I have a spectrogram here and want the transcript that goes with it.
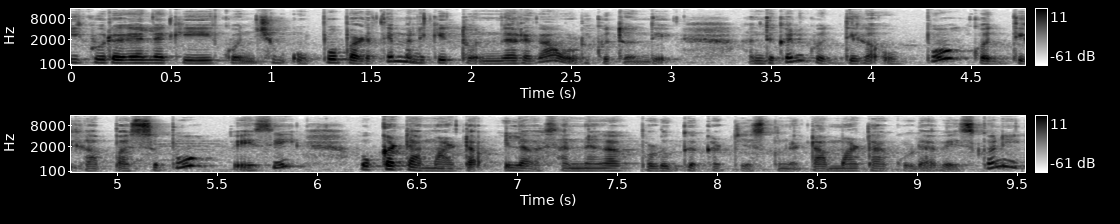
ఈ కూరగాయలకి కొంచెం ఉప్పు పడితే మనకి తొందరగా ఉడుకుతుంది. అందుకని కొద్దిగా ఉప్పు కొద్దిగా పసుపు వేసి ఒక టమాటా ఇలా సన్నగా పొడుగ్గా కట్ చేసుకున్న టమాటా కూడా వేసుకొని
